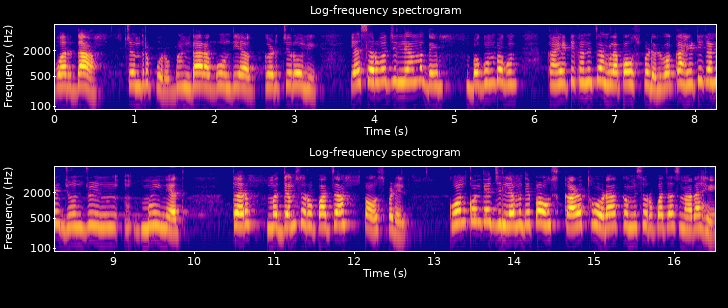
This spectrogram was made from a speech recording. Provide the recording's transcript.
वर्धा चंद्रपूर भंडारा गोंदिया गडचिरोली या सर्व जिल्ह्यामध्ये बघून बघून काही ठिकाणी चांगला पाऊस पडेल व काही ठिकाणी जून जून महिन्यात तर मध्यम स्वरूपाचा पाऊस पडेल. कोणकोणत्या जिल्ह्यामध्ये पाऊस काळ थोडा कमी स्वरूपाचा असणार आहे?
